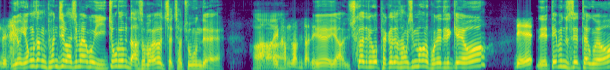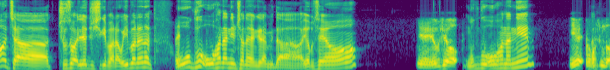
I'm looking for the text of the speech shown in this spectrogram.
네. 영- 영상 편집하지 말고 이쪽으로 좀 나서봐요. 자, 자 좋은데. 아, 예, 감사합니다. 네. 예, 야, 축하드리고 백화점 상품 10만 원 보내드릴게요. 네. 네, 떼비누 세트하고요. 자, 주소 알려주시기 바라고. 이번에는 네. 595 하나님 전화 연결합니다. 여보세요? 예, 여보세요. 595 하나님? 예, 반갑습니다.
